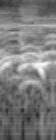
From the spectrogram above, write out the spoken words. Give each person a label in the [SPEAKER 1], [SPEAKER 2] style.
[SPEAKER 1] Go!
